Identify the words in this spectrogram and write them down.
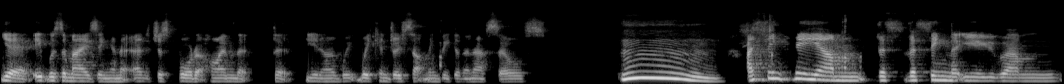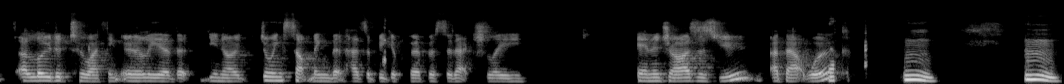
yeah, it was amazing, and it, and it just brought it home that that you know we we can do something bigger than ourselves. Mm. I think the um the the thing that you um alluded to, I think earlier, that you know doing something that has a bigger purpose that actually energizes you about work. Mm. Mm.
